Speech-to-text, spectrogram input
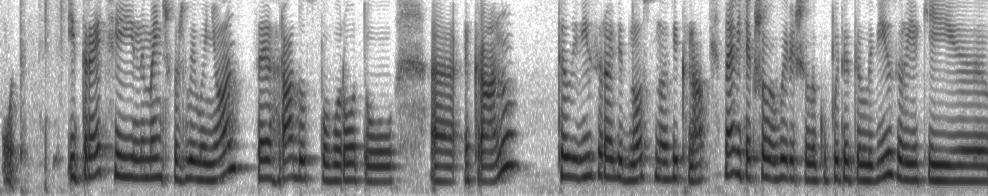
От. І третій, не менш важливий нюанс це градус повороту е, екрану телевізора відносно вікна. Навіть якщо ви вирішили купити телевізор, який е,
